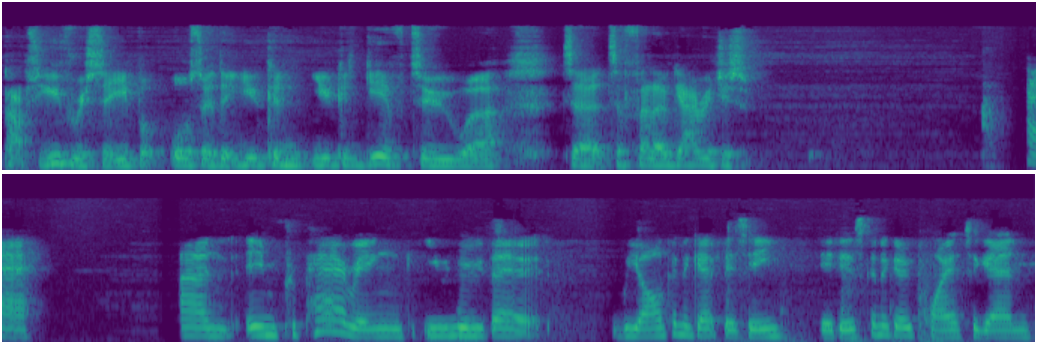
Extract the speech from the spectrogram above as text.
perhaps you've received, but also that you can you can give to uh, to, to fellow garages? And in preparing, you knew that we are going to get busy. It is going to go quiet again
